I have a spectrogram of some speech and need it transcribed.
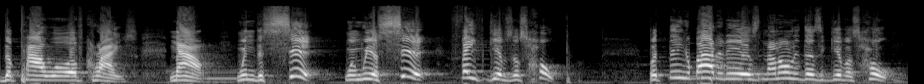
the power of Christ. Now, when the sick, when we are sick, faith gives us hope. But thing about it is, not only does it give us hope,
